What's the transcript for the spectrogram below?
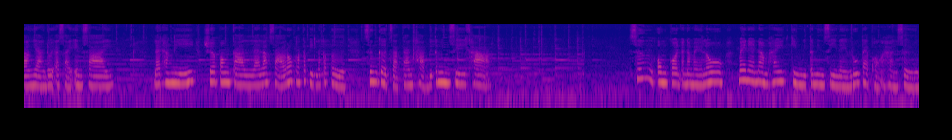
บางอย่างโดยอาศัยเอนไซม์และทั้งนี้ช่วยป้องกันและรักษาโรคลักกระปิดและกระเปิด ซึ่งเกิดจากการขาดวิตามินซีค่ะ ซึ่งองค์กรอนามัยโลกไม่แนะนำให้กินวิตามินซีในรูปแบบของอาหารเสริม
